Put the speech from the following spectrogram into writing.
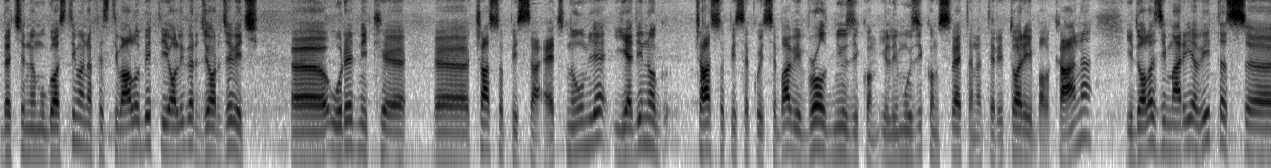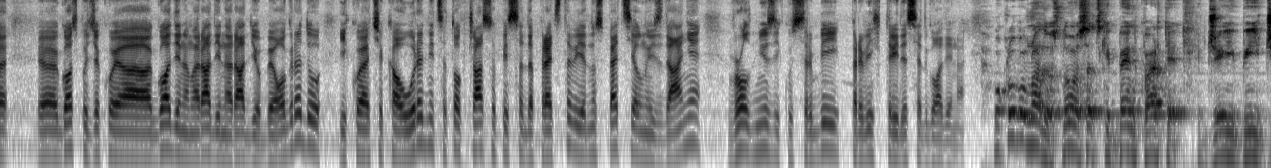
da će nam u gostima na festivalu biti Oliver Đorđević, urednik časopisa Etnoumlje, jedinog časopisa koji se bavi world musicom ili muzikom sveta na teritoriji Balkana i dolazi Marija Vitas, e, e, gospođa koja godinama radi na Radio Beogradu i koja će kao urednica tog časopisa da predstavi jedno specijalno izdanje World Music u Srbiji prvih 30 godina. U klubu Mladost Novosadski band kvartet JBG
